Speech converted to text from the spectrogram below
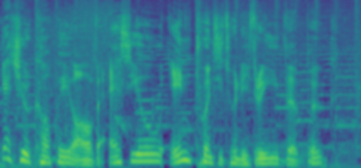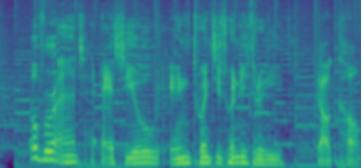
Get your copy of SEO in 2023, the book, over at SEOin2023.com.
